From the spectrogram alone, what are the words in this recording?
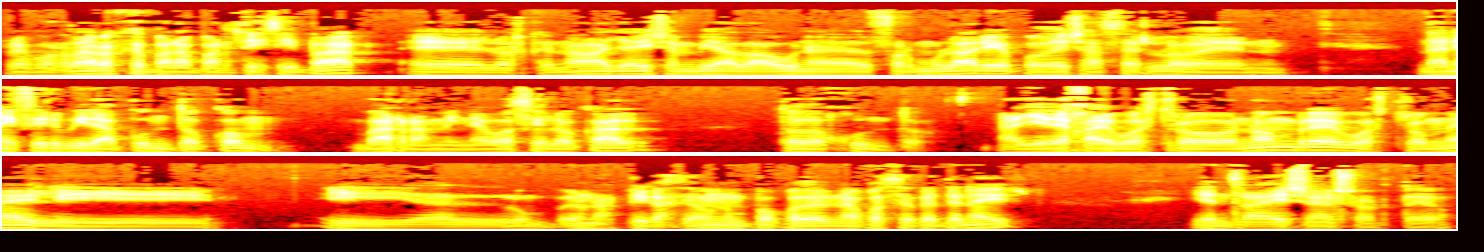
Recordaros que para participar, eh, los que no hayáis enviado aún el formulario podéis hacerlo en danifirvida.com barra mi negocio local, todo junto. Allí dejáis vuestro nombre, vuestro mail y, una explicación un poco del negocio que tenéis y entraréis en el sorteo.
